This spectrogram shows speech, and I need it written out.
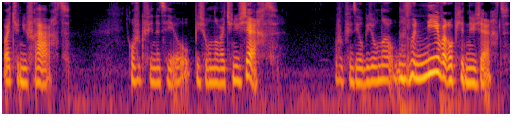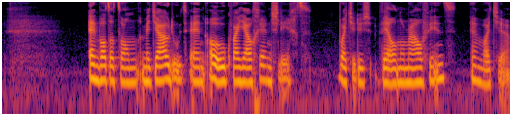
wat je nu vraagt. Of ik vind het heel bijzonder wat je nu zegt. Of ik vind het heel bijzonder op de manier waarop je het nu zegt. En wat dat dan met jou doet. En ook waar jouw grens ligt. Wat je dus wel normaal vindt en wat je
